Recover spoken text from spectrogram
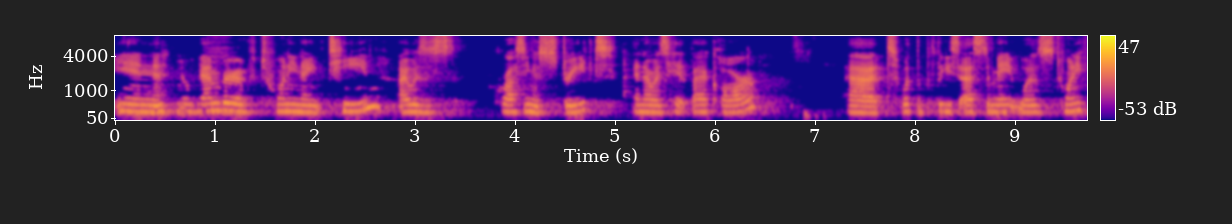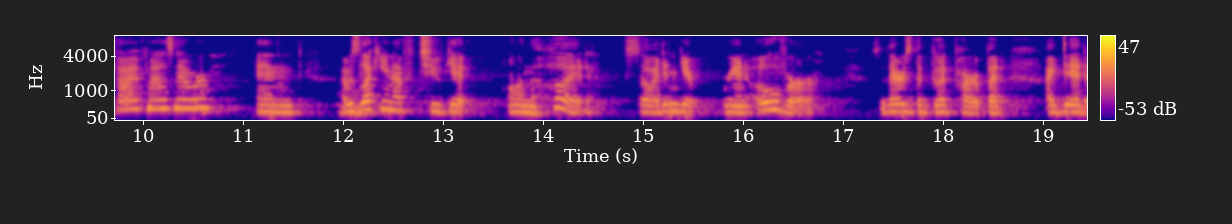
in mm-hmm. November of 2019, I was crossing a street and I was hit by a car at what the police estimate was 25 miles an hour. And I was mm. lucky enough to get on the hood, so I didn't get ran over. So there's the good part. But I did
